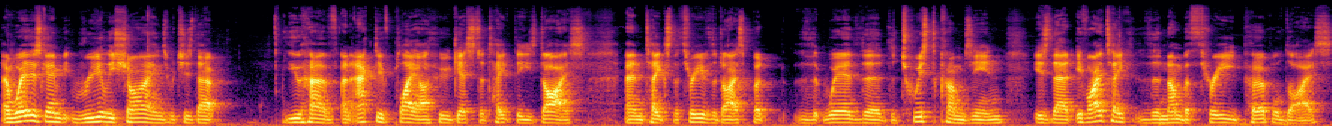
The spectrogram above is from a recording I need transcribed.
And where this game really shines, which is that you have an active player who gets to take these dice and takes the three of the dice, but where the, the twist comes in is that if I take the number three purple dice,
